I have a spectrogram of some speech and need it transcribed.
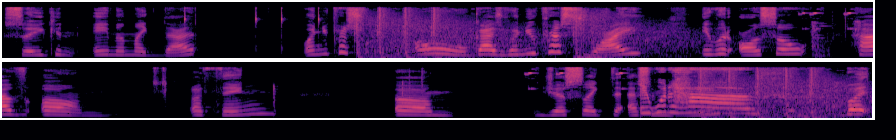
So you can aim in like that. When you press, oh guys, when you press Y, it would also have um a thing, um, just like the SMG. It would have. But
